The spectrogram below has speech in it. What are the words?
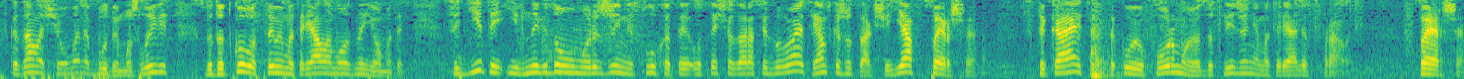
сказала, що у мене буде можливість додатково з цими матеріалами ознайомитись. Сидіти і в невідомому режимі слухати от те, що зараз відбувається. Я вам скажу так, що я вперше стикаюся з такою формою дослідження матеріалів справи. Вперше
